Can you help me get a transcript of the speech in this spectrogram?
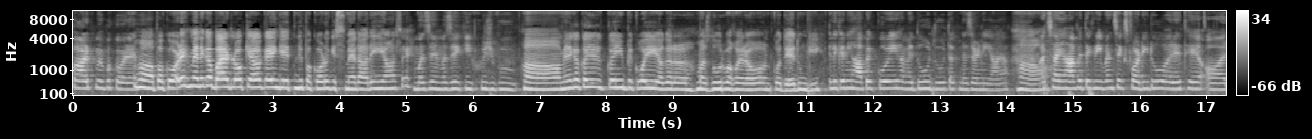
पार्क में पकोड़े। हाँ पकोड़े। मैंने कहा बाहर लोग क्या कहेंगे? इतने पकोड़ों की स्मेल आ रही है यहाँ से। मज़े मज़े की खुशबू। हाँ मैंने कहा कहीं कहीं पे कोई अगर मजदूर वगैरह हो उनको दे दूँगी। लेकिन यहाँ पे कोई हमें दूर दूर तक नज़र नहीं आया। हाँ। अच्छा यहाँ पे तकरीबन 642 हो रहे थे और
